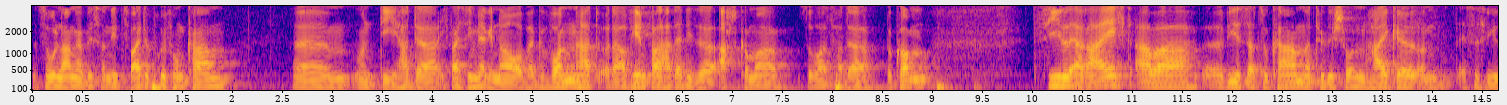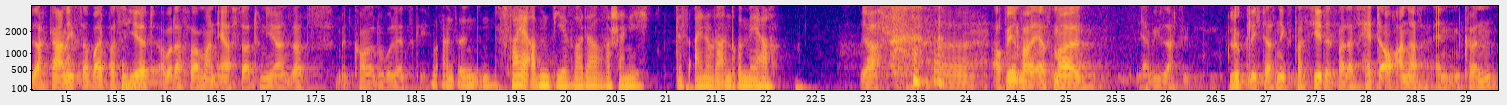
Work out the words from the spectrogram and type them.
So lange, bis dann die zweite Prüfung kam. Ähm, Und die hat er, ich weiß nicht mehr genau, ob er gewonnen hat oder auf jeden Fall hat er diese 8, Komma sowas hat er bekommen. Ziel erreicht, aber äh, wie es dazu kam, natürlich schon heikel und es ist wie gesagt gar nichts dabei passiert, aber das war mein erster Turniereinsatz mit Konrad Obolensky. Wahnsinn. Das Feierabendbier war da wahrscheinlich das eine oder andere mehr. Ja, äh, auf jeden Fall erstmal, ja, wie gesagt, glücklich, dass nichts passiert ist, weil das hätte auch anders enden können.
